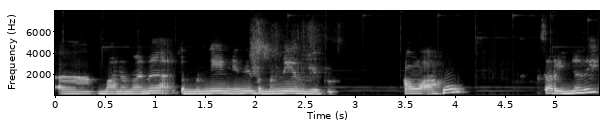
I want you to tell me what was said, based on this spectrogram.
uh, ke mana-mana temenin ini temenin gitu kalau aku seringnya sih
